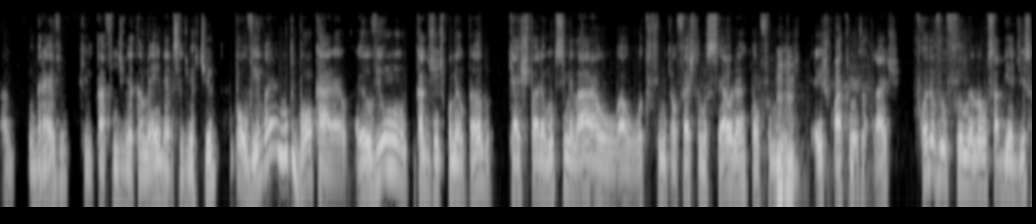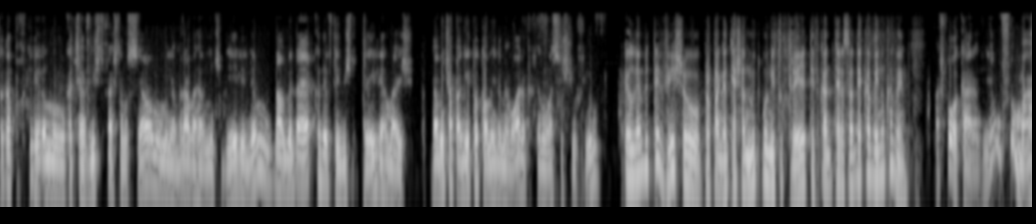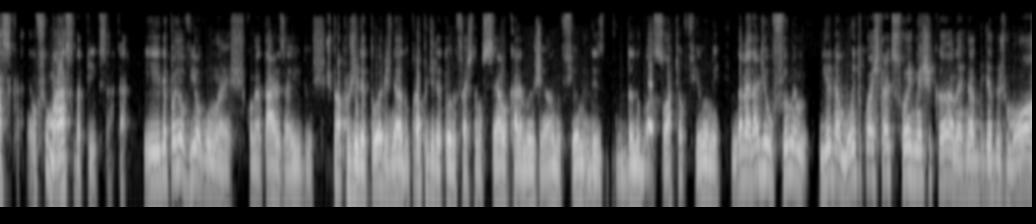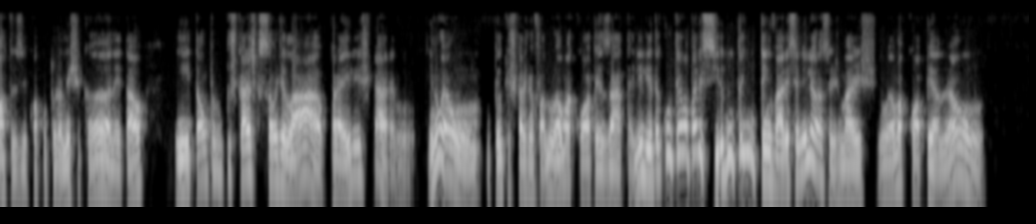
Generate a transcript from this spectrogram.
em breve, que ele tá afim de ver também, deve ser divertido. Pô, o Viva é muito bom, cara. Eu vi um bocado de gente comentando que a história é muito similar ao, ao outro filme, que é o Festa no Céu, né? Que é um filme uhum. de 3, 4 anos atrás. Quando eu vi o filme, eu não sabia disso, até porque eu nunca tinha visto Festa no Céu, não me lembrava realmente dele. lembro, na, da época eu devo ter visto o trailer, mas realmente apaguei totalmente da memória, porque eu não assisti o filme. Eu lembro de ter visto o propaganda, ter achado muito bonito o trailer, ter ficado interessado e acabei nunca vendo. Mas, pô, cara, é um filmaço, cara. É um filmaço da Pixar, cara. E depois eu vi alguns comentários aí dos próprios diretores, né? Do próprio diretor do Festa no Céu, o cara elogiando o filme, dando boa sorte ao filme. Na verdade, o filme lida muito com as tradições mexicanas, né? Do Dia dos Mortos e com a cultura mexicana e tal. E, então, para os caras que são de lá, para eles, cara, e não é um, pelo que os caras me falam, não é uma cópia exata. Ele lida com um tema parecido e tem, tem várias semelhanças, mas não é uma cópia, não é um,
